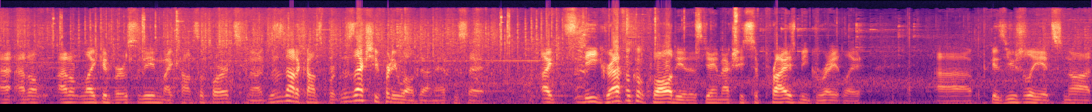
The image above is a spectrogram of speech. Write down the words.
I, I don't I don't like adversity in my console ports. No, this is not a console port. This is actually pretty well done, I have to say. Like the graphical quality of this game actually surprised me greatly, uh, because usually it's not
